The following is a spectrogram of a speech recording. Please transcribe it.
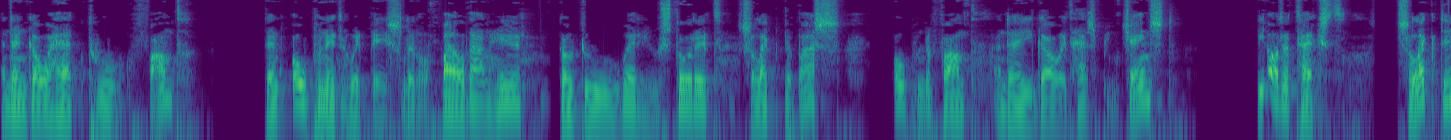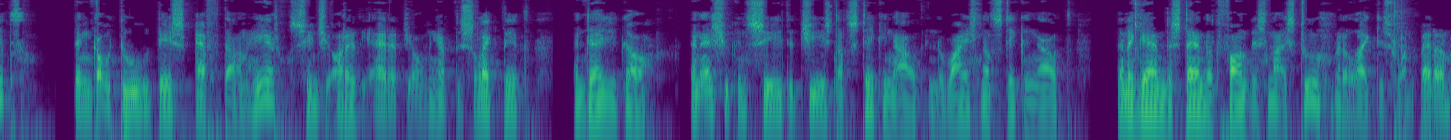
and then go ahead to font. Then open it with this little file down here. Go to where you store it, select bus, open the font, and there you go, it has been changed. The other text, select it, then go to this F down here. Since you already added, you only have to select it, and there you go. And as you can see, the G is not sticking out and the Y is not sticking out. Then again, the standard font is nice too, but I like this one better.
